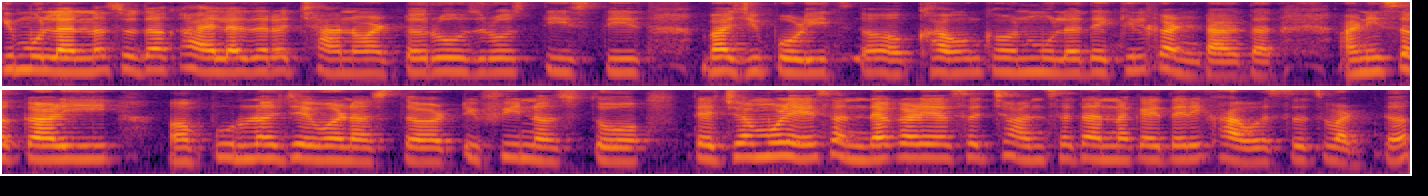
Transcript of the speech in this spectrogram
की मुलांनासुद्धा खायला जरा छान वाटतं. रोज रोज तीस तीस भाजी पोळी खाऊन खाऊन मुलं देखील कंटाळतात. आणि सकाळी पूर्ण जेवण असतं टिफिन असतो. त्याच्यामुळे संध्याकाळी असं छानसं त्यांना काहीतरी खावंसंच वाटतं.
